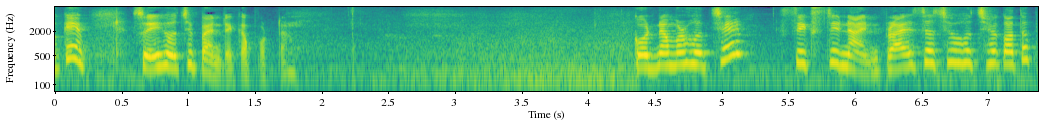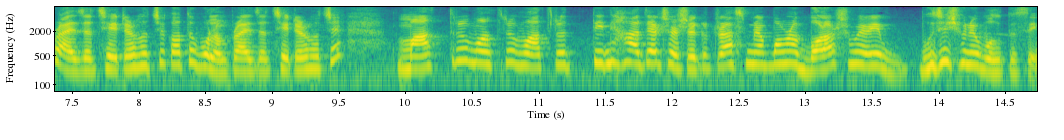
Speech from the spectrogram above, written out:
ওকে সো এই হচ্ছে প্যান্টের কাপড়টা। কোড নাম্বার হচ্ছে সিক্সটি নাইন প্রাইস আছে হচ্ছে কত? প্রাইস আছে এটার হচ্ছে কত বললাম? প্রাইস আছে এটার হচ্ছে মাত্র মাত্র মাত্র তিন হাজার ছশো ট্রাস্ট আমরা বলার সময় আমি বুঝে শুনে বলতেছি।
